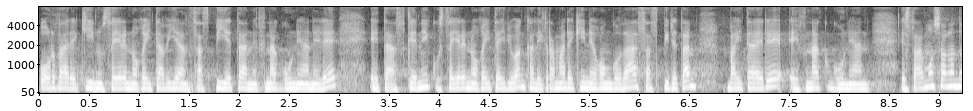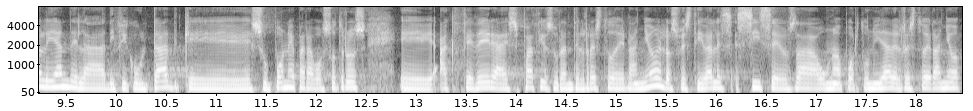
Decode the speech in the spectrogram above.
hordarekin uztailaren hogeita bian zazpietan efnak gunean ere, eta azkenik uztailaren hogeita iruan kaligramarekin egongo da zazpiretan baita ere efnak gunean. Estábamos hablando, Leían, de la dificultad que supone para vosotros eh, acceder a espacios durante el resto del año. En los festivales sí se os da una oportunidad, el resto del año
